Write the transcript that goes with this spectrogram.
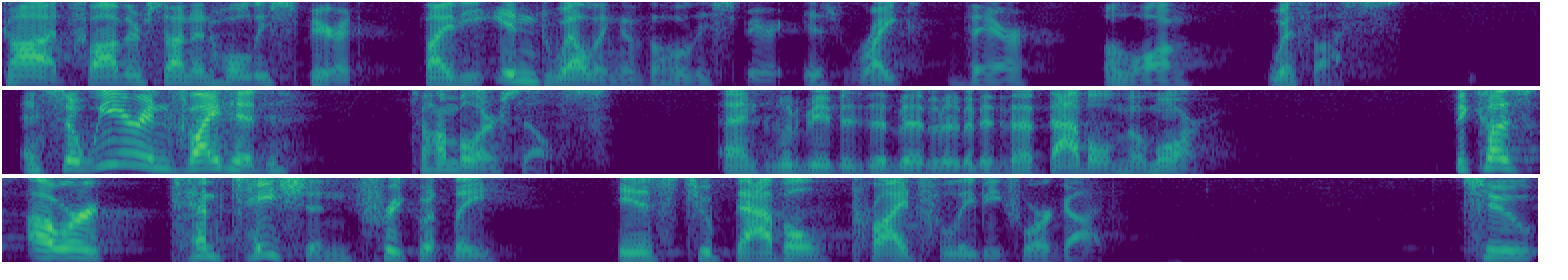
God, Father, Son, and Holy Spirit, by the indwelling of the Holy Spirit, is right there along with us. And so we are invited to humble ourselves and babble no more. Because our temptation frequently is to babble pridefully before God, to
